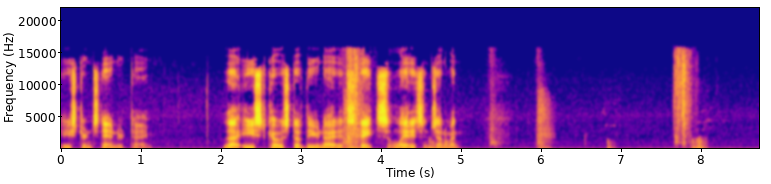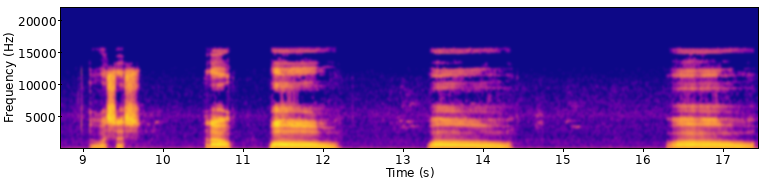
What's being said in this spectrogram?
Eastern Standard Time. The east coast of the United States, ladies and gentlemen. Ooh, what's this? Hello? Whoa! Whoa! Whoa!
